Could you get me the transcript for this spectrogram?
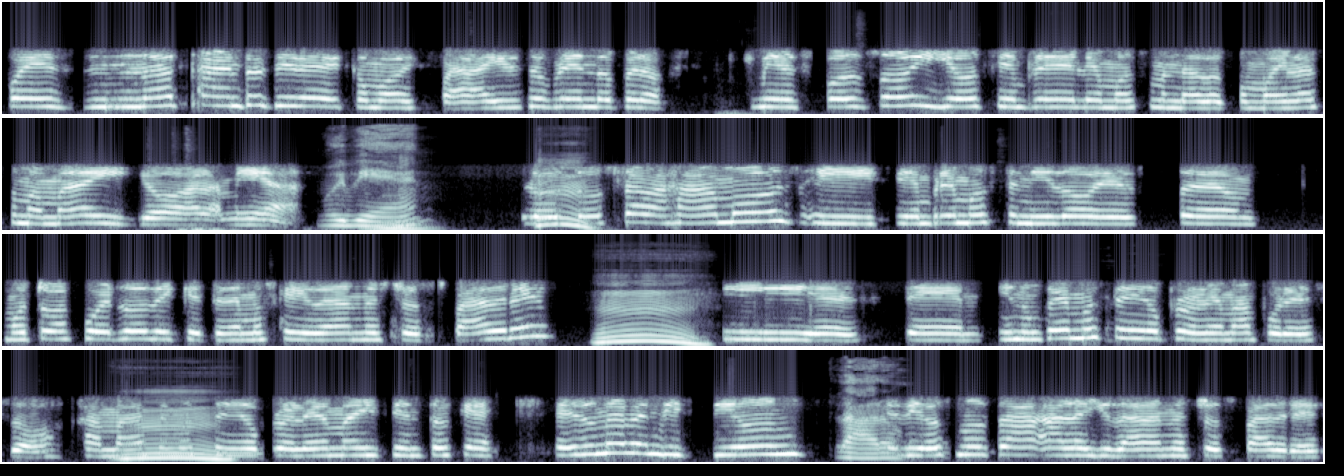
Pues no tanto así de como para ir sufriendo, pero mi esposo y yo siempre le hemos mandado como él a su mamá y yo a la mía. Muy bien. Los Mm. dos trabajamos y siempre hemos tenido este mutuo acuerdo de que tenemos que ayudar a nuestros padres. Mm. y este y nunca hemos tenido problema por eso. Jamás Mm. hemos tenido problema y siento que es una bendición que Dios nos da al ayudar a nuestros padres.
